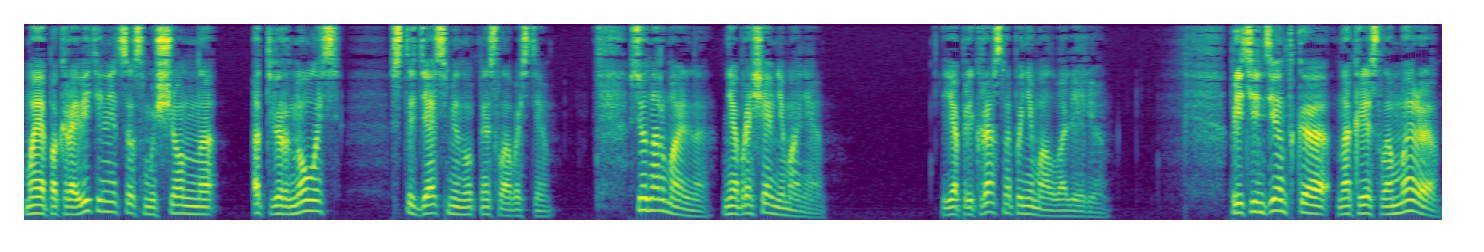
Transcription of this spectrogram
Моя покровительница смущенно отвернулась, стыдясь минутной слабости. «Все нормально, не обращай внимания». Я прекрасно понимал Валерию. Претендентка на кресло мэра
